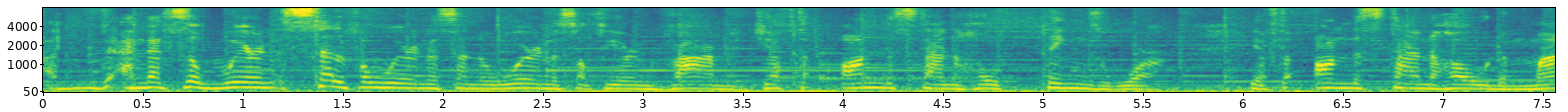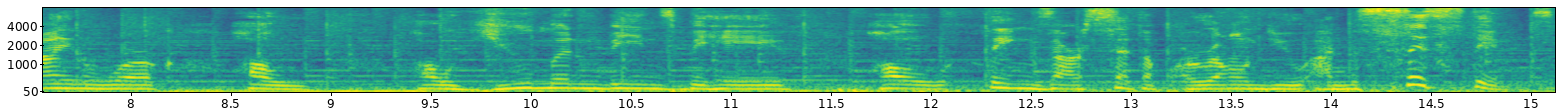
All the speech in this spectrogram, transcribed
and that's awareness, self-awareness and awareness of your environment. You have to understand how things work. You have to understand how the mind work, how how human beings behave, how things are set up around you and the systems.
